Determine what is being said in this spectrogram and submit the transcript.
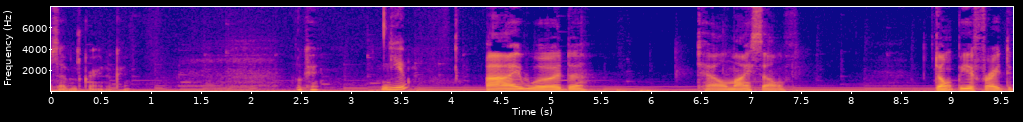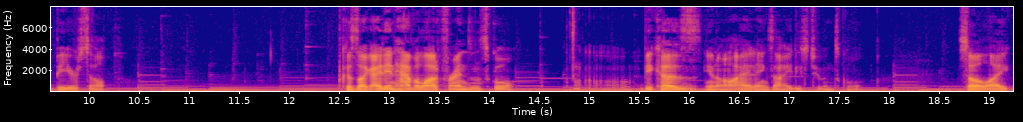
seventh grade. Okay. Okay. You? I would tell myself don't be afraid to be yourself. Because, like, I didn't have a lot of friends in school. Because, you know, I had anxieties too in school. So, like,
